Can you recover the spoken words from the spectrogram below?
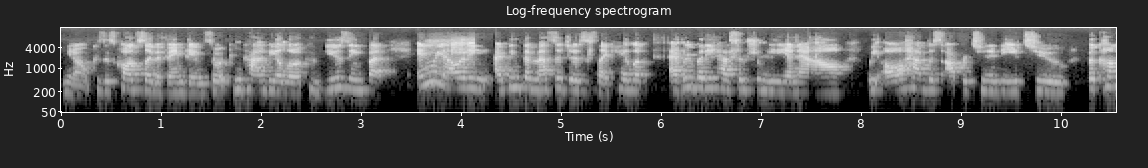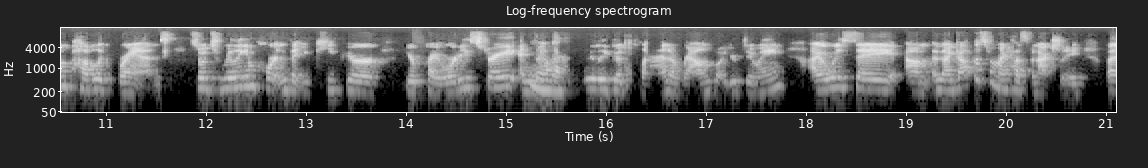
you know, because it's called Slay the Fame Game. So it can kind of be a little confusing. But in reality, I think the message is like, hey, look, everybody has social media now. We all have this opportunity to become public brands. So it's really important that you keep your your priorities straight and you have a really good plan around what you're doing. I always say, um, and I got this from my husband actually, but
